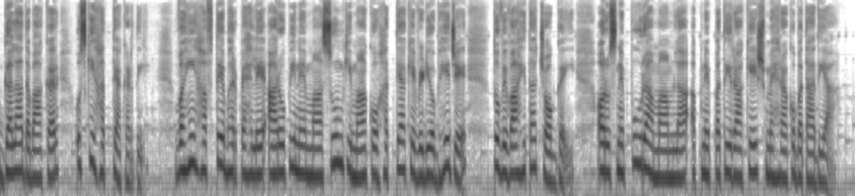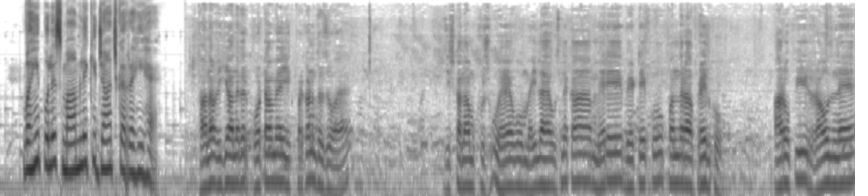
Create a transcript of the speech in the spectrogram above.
गला दबाकर उसकी हत्या कर दी। वहीं हफ़्ते भर पहले आरोपी ने मासूम की माँ को हत्या के वीडियो भेजे तो विवाहिता चौंक गई और उसने पूरा मामला अपने पति राकेश मेहरा को बता दिया। वहीं पुलिस मामले की जाँच कर रही है। थाना विज्ञान नगर कोटा में एक प्रकरण दर्ज हुआ है। जिसका नाम खुशबू है, वो महिला है। उसने कहा, मेरे बेटे को 15 अप्रैल को आरोपी राहुल ने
